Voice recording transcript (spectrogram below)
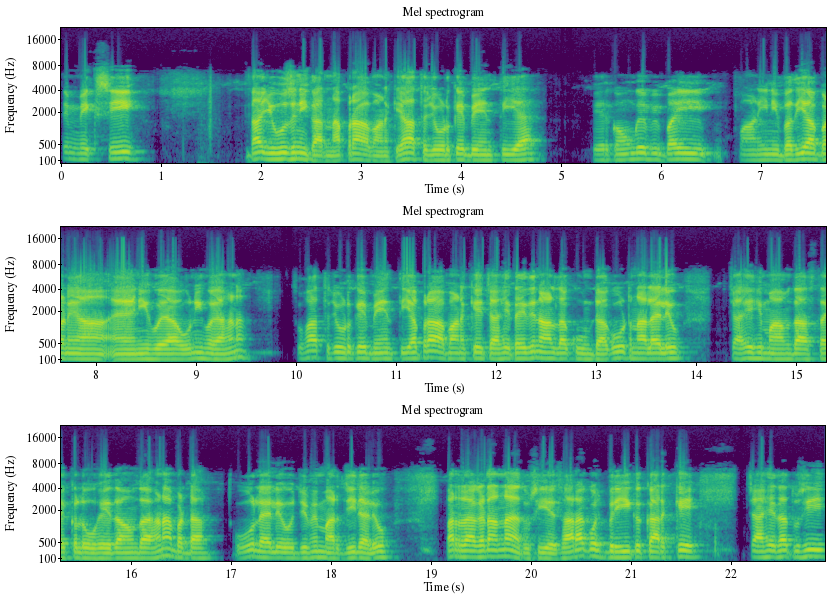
ਤੇ ਮਿਕਸੀ ਦਾ ਯੂਜ਼ ਨਹੀਂ ਕਰਨਾ ਭਰਾ ਬਣ ਕੇ, ਹੱਥ ਜੋੜ ਕੇ ਬੇਨਤੀ ਹੈ। ਫੇਰ ਕਹੋਗੇ ਵੀ ਬਾਈ, ਪਾਣੀ ਨਹੀਂ ਵਧੀਆ ਬਣਿਆ, ਐ ਨਹੀਂ ਹੋਇਆ, ਉਹ ਨਹੀਂ ਹੋਇਆ, ਹਨਾ? ਸੋ ਹੱਥ ਜੋੜ ਕੇ ਬੇਨਤੀ ਆ ਭਰਾ ਬਣ ਕੇ, ਚਾਹੇ ਤਾਂ ਇਹਦੇ ਨਾਲ ਦਾ ਕੁੰਡਾ ਘੋਟਣਾ ਲੈ ਲਿਓ, ਚਾਹੇ ਹਿਮਾਮਦਾਸ ਦਾ ਇੱਕ ਲੋਹੇ ਦਾ ਆਉਂਦਾ, ਹਨਾ, ਵੱਡਾ, ਉਹ ਲੈ ਲਿਓ, ਜਿਵੇਂ ਮਰਜ਼ੀ ਲੈ ਲਿਓ। ਪਰ ਰਗੜਨਾ ਨਾ ਤੁਸੀਂ ਇਹ ਸਾਰਾ ਕੁਝ ਬਰੀਕ ਕਰਕੇ, ਚਾਹੇ ਤਾਂ ਤੁਸੀਂ,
